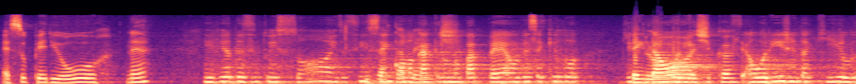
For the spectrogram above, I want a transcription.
é superior, né? E ver das intuições, assim, Exatamente. sem colocar aquilo no papel, ver se aquilo de, tem lógica. A origem daquilo,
